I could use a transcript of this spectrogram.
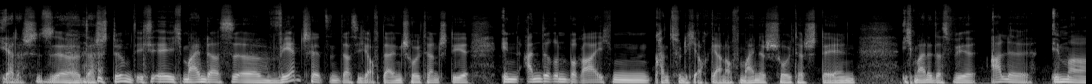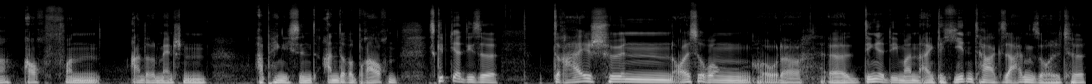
Ja, das, äh, das stimmt. Ich, ich meine das äh, wertschätzend, dass ich auf deinen Schultern stehe. In anderen Bereichen kannst du dich auch gerne auf meine Schulter stellen. Ich meine, dass wir alle immer auch von anderen Menschen abhängig sind, andere brauchen. Es gibt ja diese drei schönen Äußerungen oder äh, Dinge, die man eigentlich jeden Tag sagen sollte.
